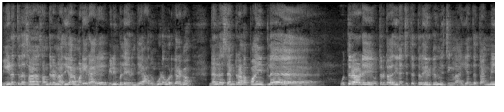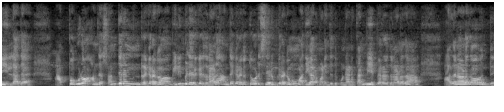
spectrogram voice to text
மீனத்தில் ச சந்திரன் அதிகாரம் அடைகிறாரு விளிம்பில் இருந்து. அதுவும் கூட ஒரு கிரகம் நல்ல சென்டரான பாயிண்டில் உத்தராடி உத்திரட்டாதி நட்சத்திரத்தில் இருக்குதுன்னு வச்சுங்களேன். எந்த தன்மையும் இல்லாத. அப்போ கூட அந்த சந்திரன்ற கிரகம் விளிம்பில் இருக்கிறதுனால அந்த கிரகத்தோடு சேரும் கிரகமும் அதிகாரம் அடைந்ததுக்கு உண்டான தன்மையை பெறதுனால தான் அதனால தான் வந்து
